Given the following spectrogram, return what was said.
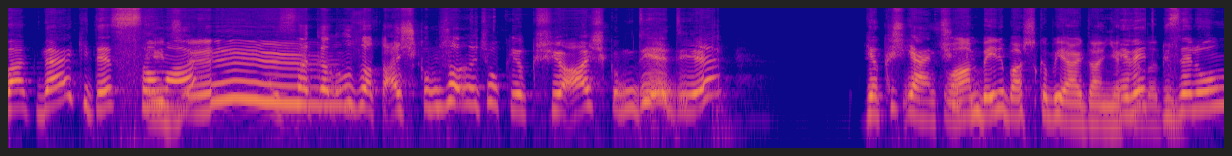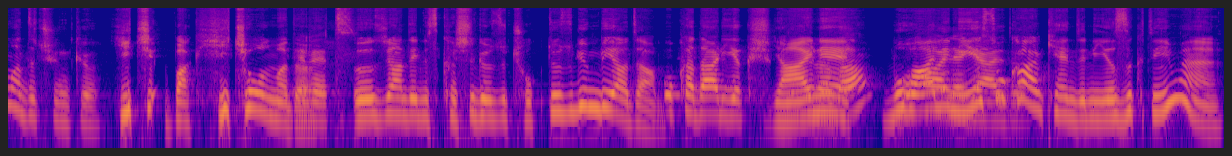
Bak belki de Samar Ece. sakal uzat aşkım sana çok yakışıyor aşkım diye diye. Yakış yani Şu çünkü an beni başka bir yerden yakaladın. evet güzel olmadı çünkü. Hiç bak hiç olmadı. Evet. Özcan Deniz kaşı gözü çok düzgün bir adam. O kadar yakışıklı bir Yani adam. bu hale niye geldi. sokar kendini yazık değil mi?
